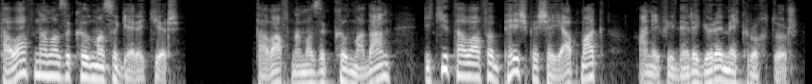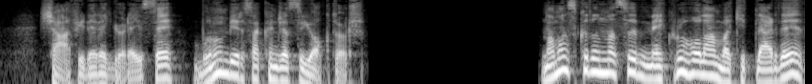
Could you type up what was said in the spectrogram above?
tavaf namazı kılması gerekir. Tavaf namazı kılmadan iki tavafı peş peşe yapmak Hanefilere göre mekruhtur. Şafilere göre ise bunun bir sakıncası yoktur. Namaz kılınması mekruh olan vakitlerde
